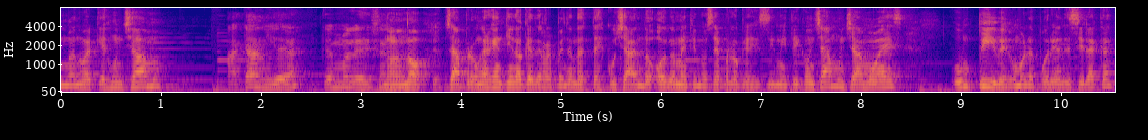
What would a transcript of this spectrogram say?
Manuel, ¿qué es un chamo? Acá ni idea. ¿Qué me le dicen? No, no, no. O sea, pero un argentino que de repente nos está escuchando, obviamente no sepa lo que significa un chamo. Un chamo es un pibe, como le podrían decir acá.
